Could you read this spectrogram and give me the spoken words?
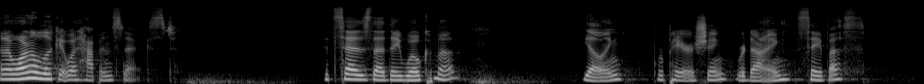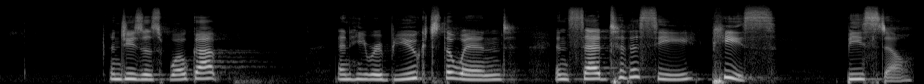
And I want to look at what happens next. It says that they woke him up, yelling, We're perishing, we're dying, save us. And Jesus woke up and he rebuked the wind and said to the sea, Peace, be still.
